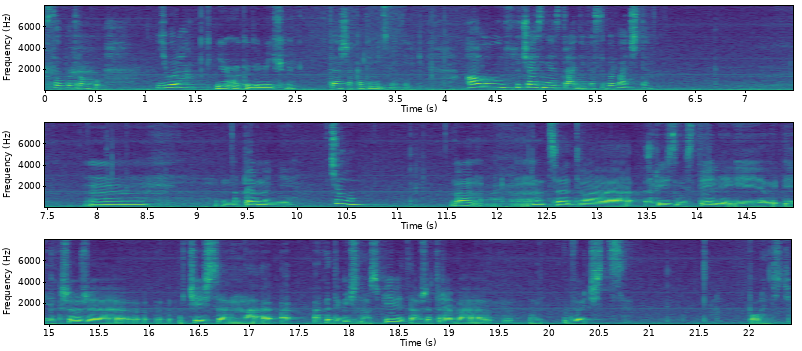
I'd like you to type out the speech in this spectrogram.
все потроху. Юра Я академічний. теж академічний тільки. А у сучасній естраді ви себе бачите? М, Напевно, ні. Чому? Ну, це два різні стилі, і, я- і якщо вже вчишся на а- а- академічному співі, то вже треба в- вивчитися повністю.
